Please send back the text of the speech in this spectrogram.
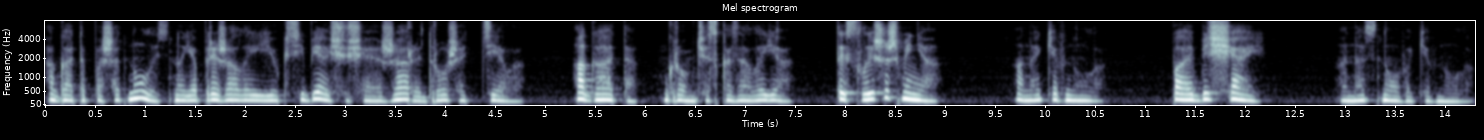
Агата пошатнулась, но я прижала ее к себе, ощущая жар и дрожь от тела. «Агата!» — громче сказала я. «Ты слышишь меня?» Она кивнула. «Пообещай!» Она снова кивнула.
